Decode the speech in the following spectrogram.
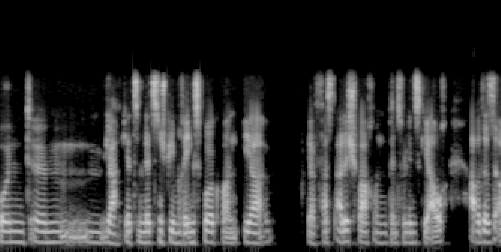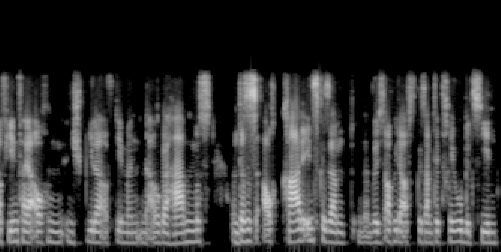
Und ähm, ja, jetzt im letzten Spiel in Regensburg waren eher ja fast alle schwach und Benzolinski auch. Aber das ist auf jeden Fall auch ein, ein, Spieler, auf den man ein Auge haben muss. Und das ist auch gerade insgesamt, und dann würde ich es auch wieder aufs gesamte Trio beziehen,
